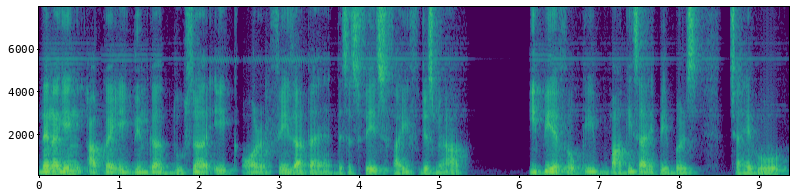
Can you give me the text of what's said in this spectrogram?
देन अगेन आपका एक दिन का दूसरा एक और फ़ेज़ आता है। दिस इज़ फ़ेज़ फाइव जिसमें आप ई पी एफ़ ओ की बाकी सारे पेपर्स चाहे वो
